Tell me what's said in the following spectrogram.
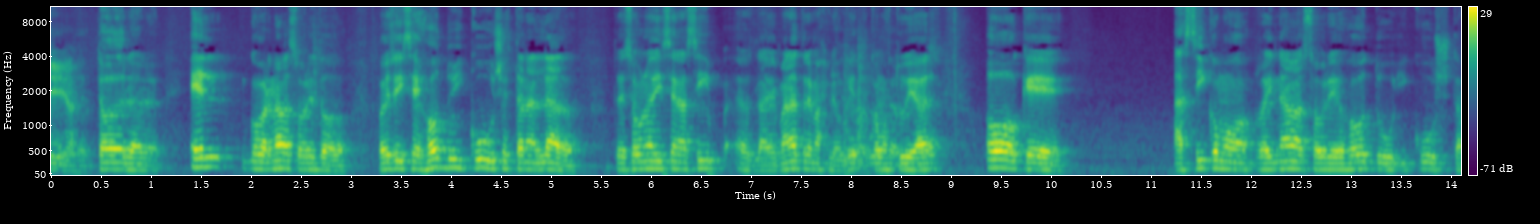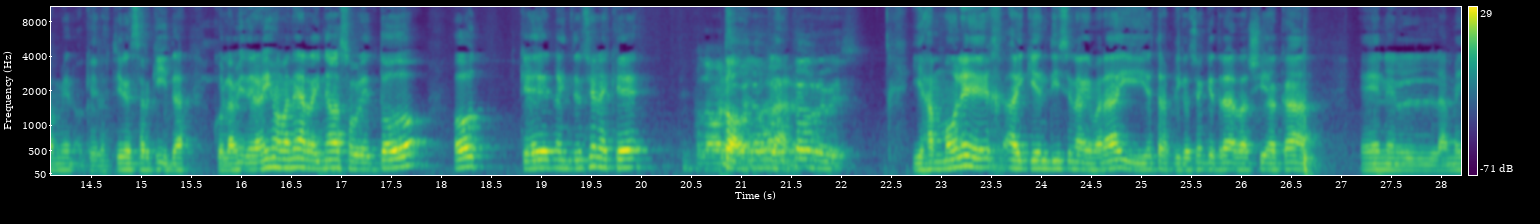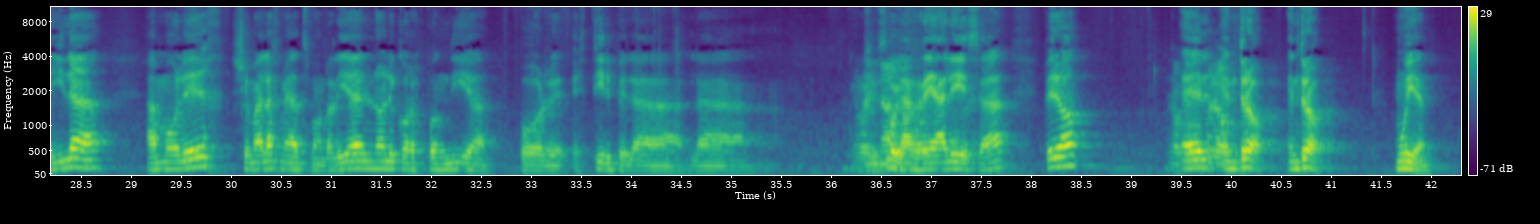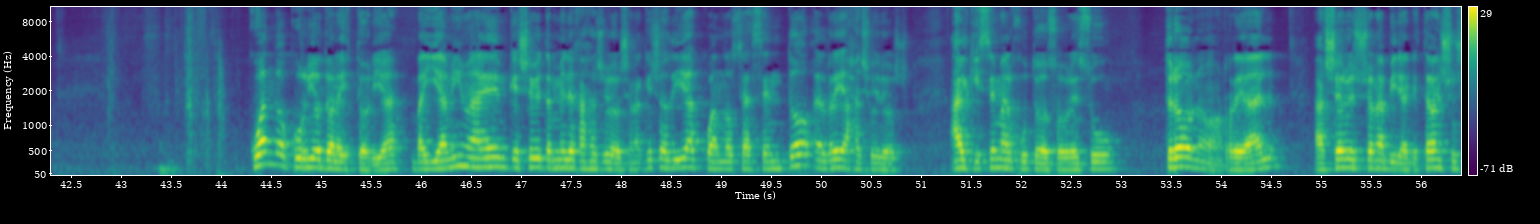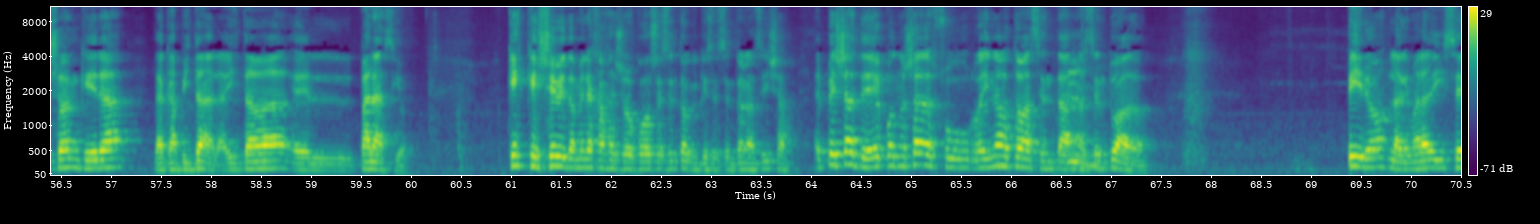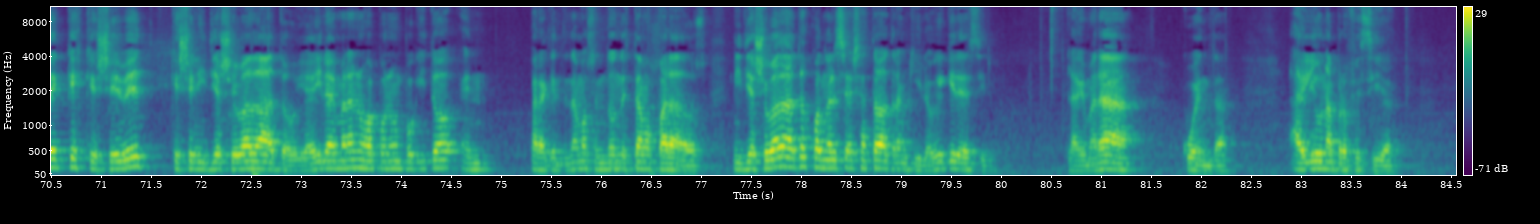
Todo lo- él gobernaba sobre todo. Por eso dice, Hodu y Kush están al lado. Entonces, algunos dicen así, la Gemara trae más lo que cómo estudiar. O que así como reinaba sobre Hodu y Kush también, que los tiene cerquita, con la, de la misma manera reinaba sobre todo, o que la intención es que la Todo, la claro. vuelta al revés. y Hamolech, hay quien dice en la Gemara, y esta es la explicación que trae Rashi acá en el, la Meilá, Hamolech Shemalach Meatzmo. En realidad él no le correspondía por estirpe la, la, la realeza, pero él entró, entró. Muy bien. ¿Cuándo ocurrió toda la historia? Bayamim Aem que lleve también el Ahashverosh. En aquellos días cuando se asentó el rey Ahashverosh al Kisem al Jutó sobre su trono real, ayer Yushan Pira, que estaba en Yushan, que era la capital, ahí estaba el palacio. ¿Qué es que lleve también el Ahashverosh cuando se sentó, que, que se sentó en la silla? El peyate es cuando ya su reinado estaba asenta- acentuado. Pero la Gemara dice que es que Shevet, que Yenitia lleva dato. Y ahí la Gemara nos va a poner un poquito en para que entendamos en dónde estamos parados. Nitia lleva dato es cuando él ya estaba tranquilo. ¿Qué quiere decir? La Gemara cuenta. había una profecía.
